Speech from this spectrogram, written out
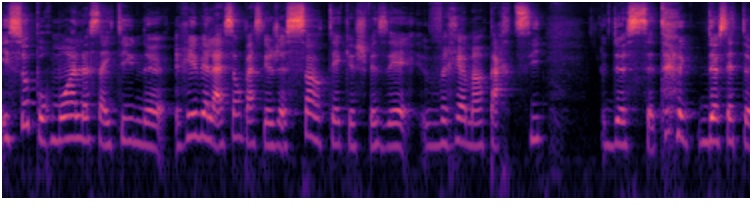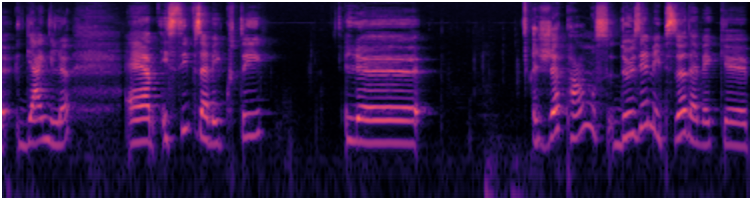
Et ça, pour moi, là, ça a été une révélation parce que je sentais que je faisais vraiment partie de cette, de cette gang-là. Euh, et si vous avez écouté le, je pense, deuxième épisode avec, euh,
